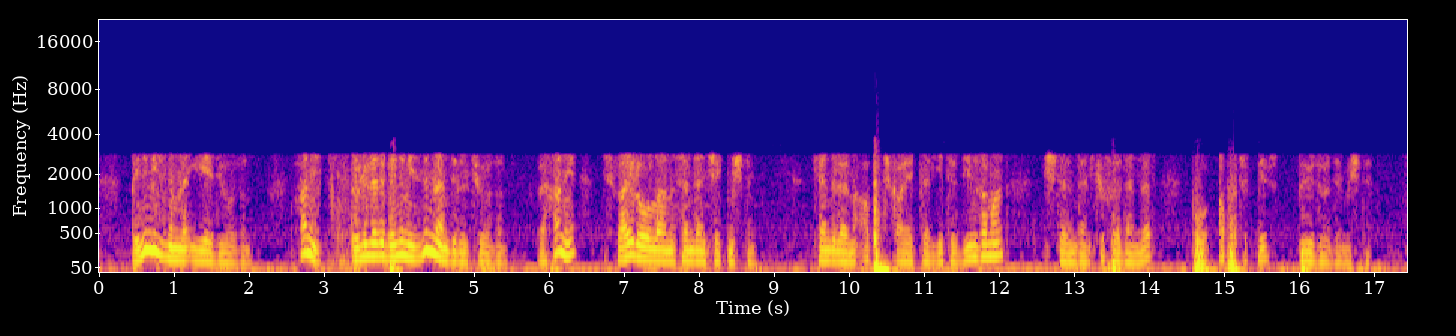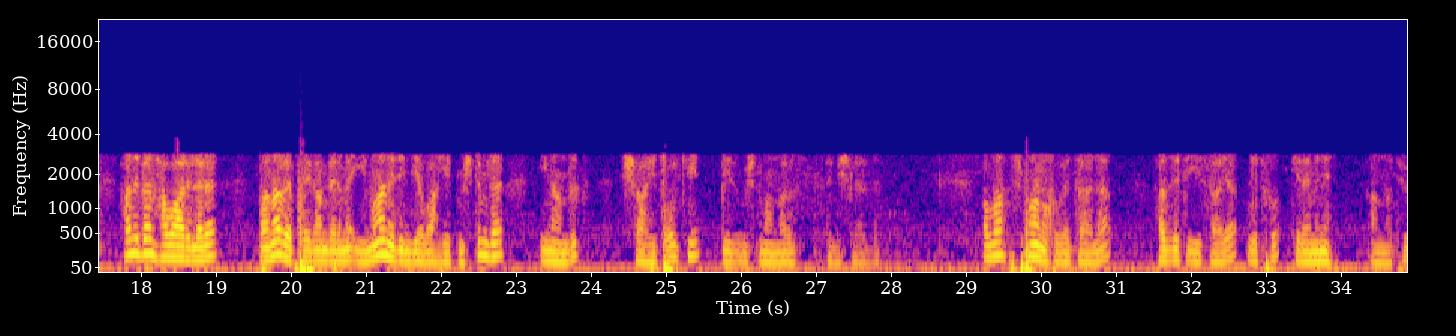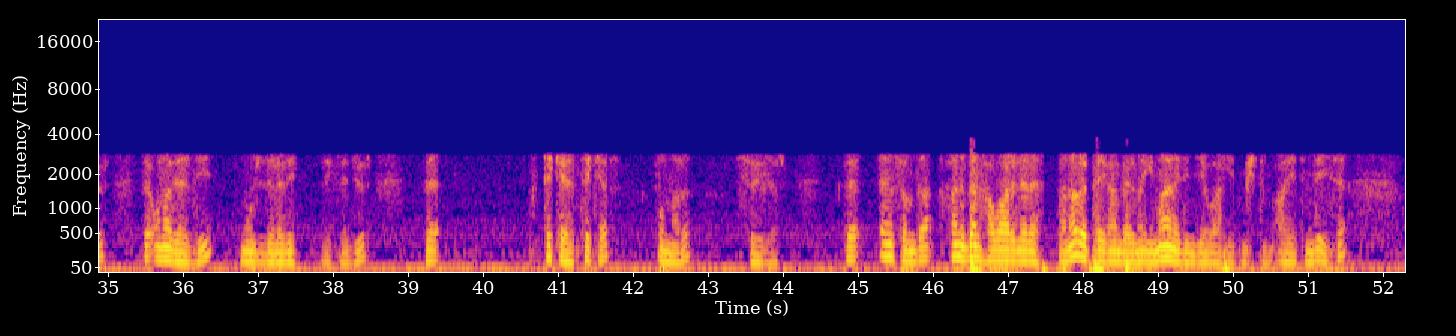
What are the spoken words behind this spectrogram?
benim iznimle iyi ediyordun. Hani ölüleri benim iznimle diriltiyordun. Ve hani İsrailoğullarını senden çekmiştim. Kendilerine apaçık ayetler getirdiğim zaman işlerinden küfredenler bu apaçık bir büyüdür demişti. Hani ben havarilere bana ve peygamberime iman edin diye vahyetmiştim de inandık. Şahit ol ki biz Müslümanlarız demişlerdi. Allah subhanahu ve teala Hazreti İsa'ya lütfu keremini anlatıyor ve ona verdiği mucizeleri zikrediyor ve teker teker bunları söylüyor. Ve en sonunda hani ben havarilere bana ve peygamberime iman edin diye vahyetmiştim ayetinde ise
